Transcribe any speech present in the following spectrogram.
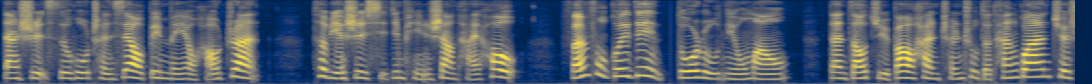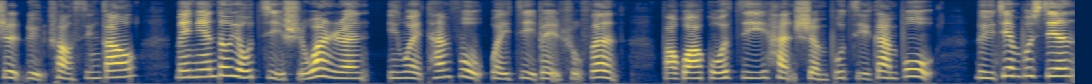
但是似乎成效并没有好转。特别是习近平上台后，反腐规定多如牛毛，但遭举报和惩处的贪官却是屡创新高，每年都有几十万人因为贪腐违纪被处分。包括国级和省部级干部屡见不鲜，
